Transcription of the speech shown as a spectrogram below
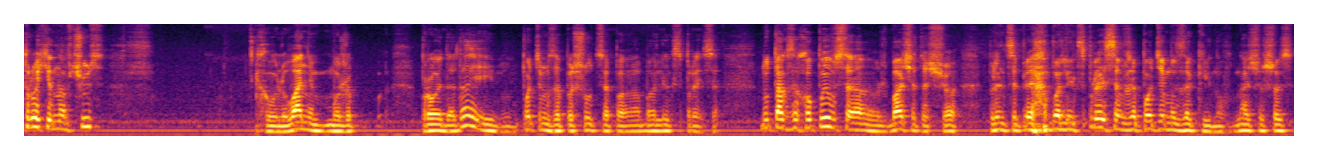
трохи навчусь. Хвилювання може пройде, да, і потім запишу це по Аліекспресі. Ну так захопився, ж бачите, що в принципі об Аліекспресі вже потім і закинув. Наче щось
